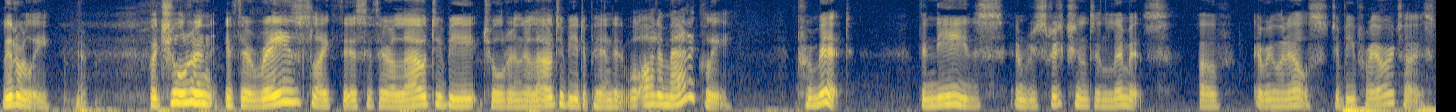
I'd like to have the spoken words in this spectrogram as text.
literally. Yeah. But children, if they're raised like this, if they're allowed to be children, they're allowed to be dependent, will automatically permit the needs and restrictions and limits of everyone else to be prioritized.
